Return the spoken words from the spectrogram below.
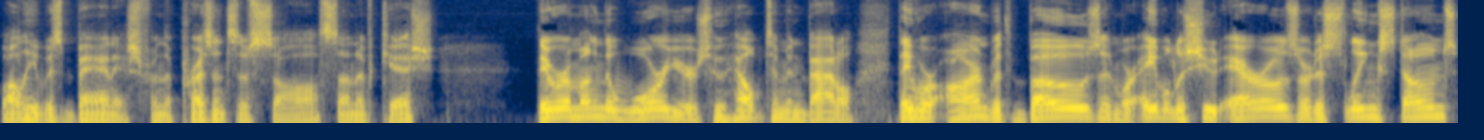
while he was banished from the presence of Saul, son of Kish. They were among the warriors who helped him in battle. They were armed with bows and were able to shoot arrows or to sling stones,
